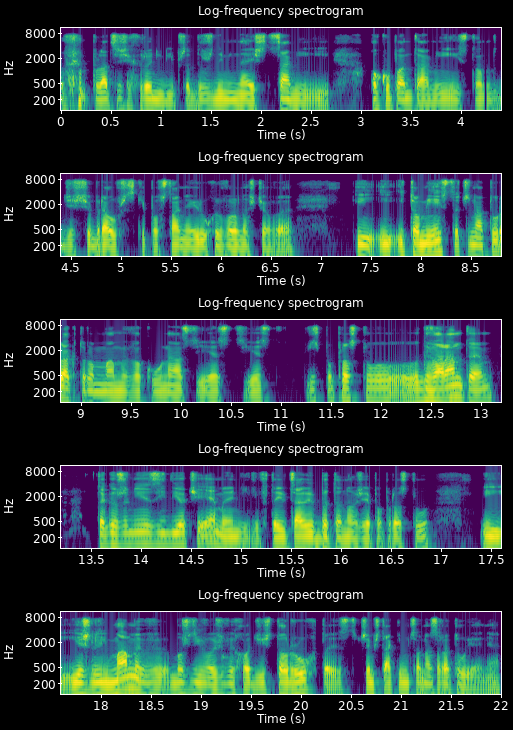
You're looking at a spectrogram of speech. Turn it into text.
Polacy się chronili przed różnymi najeźdźcami i okupantami i stąd gdzieś się brały wszystkie powstania i ruchy wolnościowe. I, i, i to miejsce, czy natura, którą mamy wokół nas jest, jest, jest po prostu gwarantem tego, że nie zidiociejemy w tej całej betonozie po prostu, i jeżeli mamy możliwość wychodzić, to ruch to jest czymś takim, co nas ratuje. Nie?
